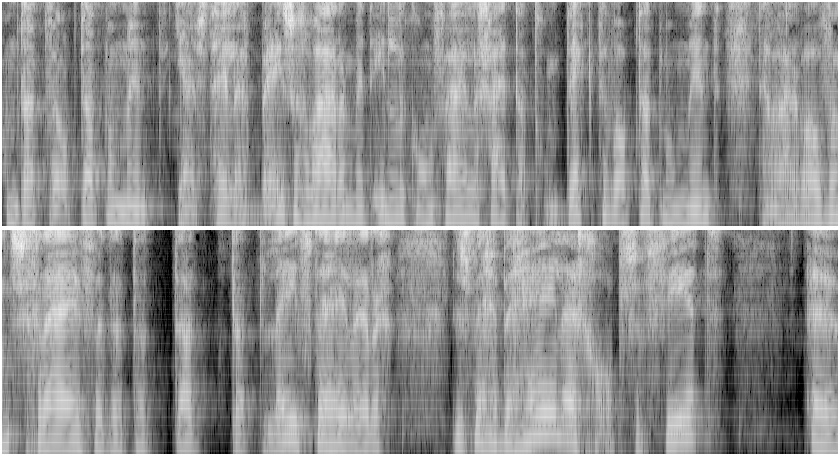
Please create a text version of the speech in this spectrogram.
omdat we op dat moment juist heel erg bezig waren met innerlijke onveiligheid. Dat ontdekten we op dat moment. Daar waren we over aan het schrijven. Dat, dat, dat, dat leefde heel erg. Dus we hebben heel erg geobserveerd. eh,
